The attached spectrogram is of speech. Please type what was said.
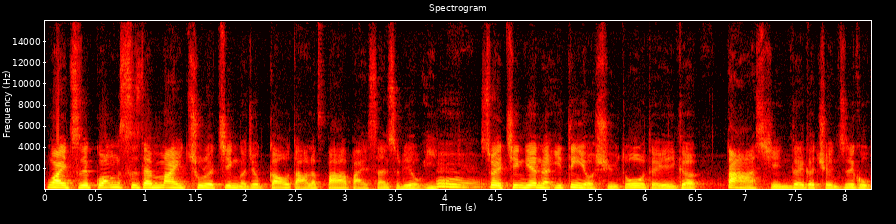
外资光是在卖出的金额就高达了八百三十六亿，嗯，所以今天呢一定有许多的一个大型的一个全资股，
